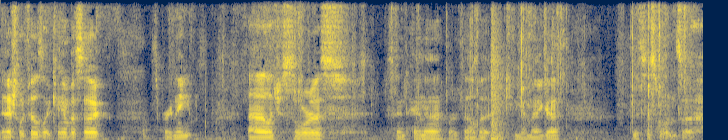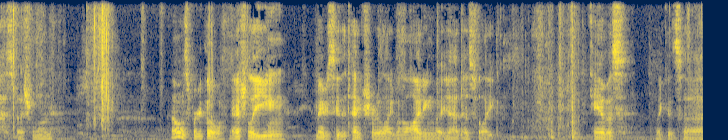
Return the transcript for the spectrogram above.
It actually feels like canvas though. It's pretty neat. Uh, Luchasaurus, Santana, Red Velvet, and Kenny Omega. I guess this one's a special one. That one's pretty cool. Actually, you can maybe see the texture like with the lighting, but yeah, it does feel like canvas. Like it's, uh,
